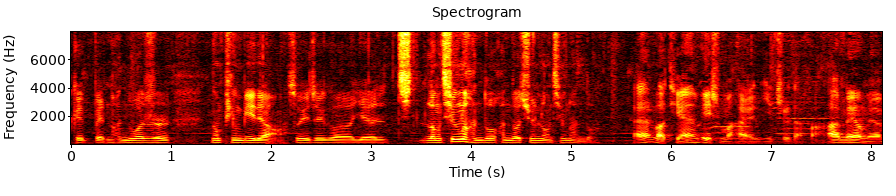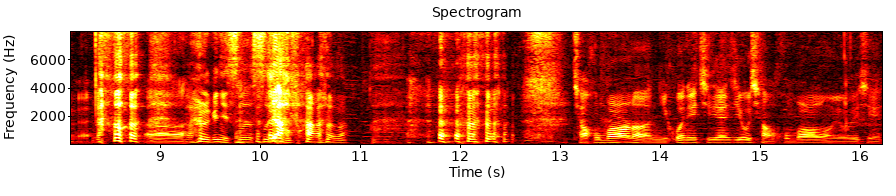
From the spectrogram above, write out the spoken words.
给被很多是。能屏蔽掉，所以这个也冷清了很多很多群，冷清了很多。哎，老田为什么还一直在发啊？没有没有没有，还是给你私私下发的吧。抢红包呢？你过年期间有抢红包吗？用微信？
